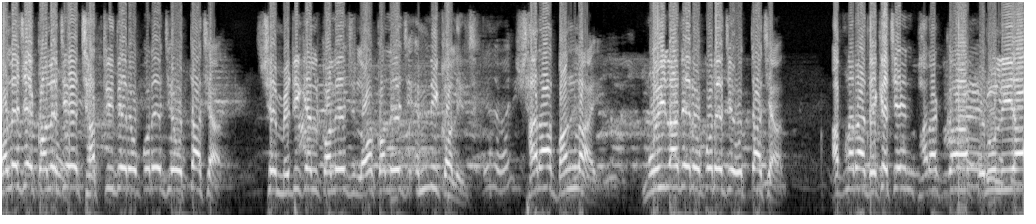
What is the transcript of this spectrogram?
কলেজে কলেজে ছাত্রীদের ওপরে যে অত্যাচার সে মেডিকেল কলেজ ল কলেজ এমনি কলেজ সারা বাংলায় মহিলাদের ওপরে যে অত্যাচার, আপনারা দেখেছেন ফারাক্কা, পুরুলিয়া,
